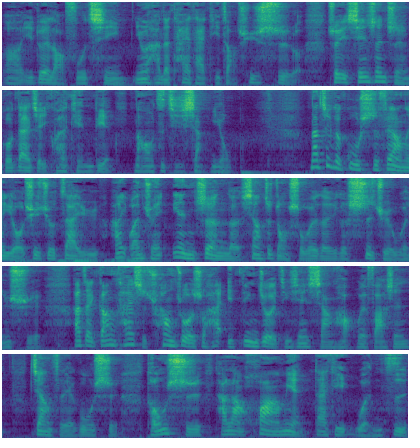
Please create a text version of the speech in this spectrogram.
呃一对老夫妻，因为他的太太提早去世了，所以先生只能够带着一块甜点，然后自己享用。那这个故事非常的有趣，就在于它完全验证了像这种所谓的一个视觉文学，它在刚开始创作的时候，它一定就已经先想好会发生这样子的一个故事，同时它让画面代替文字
